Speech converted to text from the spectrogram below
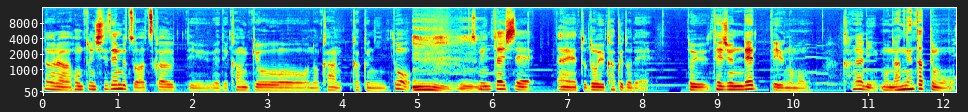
だから本当に自然物を扱うっていう上で環境のかん確認とうんうん。それに対して、えー、とどういう角度でどういう手順でっていうのもかなりもう何年経っても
